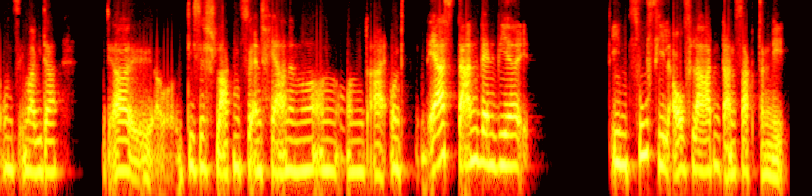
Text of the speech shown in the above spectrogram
uns immer wieder äh, diese Schlacken zu entfernen. Ne? Und, und, äh, und erst dann, wenn wir ihm zu viel aufladen, dann sagt er nee.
